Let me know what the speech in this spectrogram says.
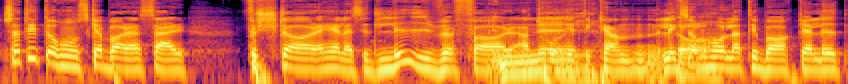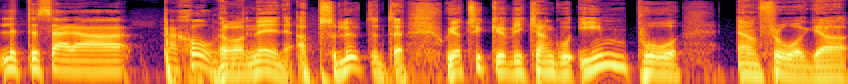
så att inte hon ska bara så här, förstöra hela sitt liv för att hon Nej. inte kan liksom, Ja. hålla tillbaka lite, lite så här, äh, passion. Ja, nej, nej, absolut inte. Och jag tycker vi kan gå in på en fråga.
